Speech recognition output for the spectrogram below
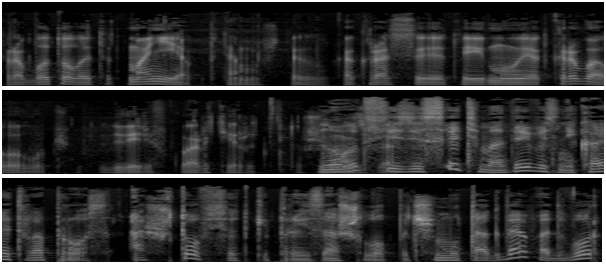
сработал этот маньяк, потому что как раз это ему и открывало, в общем двери в квартиру. Но вот в связи с этим, Андрей, возникает вопрос, а что все-таки произошло? Почему тогда во двор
